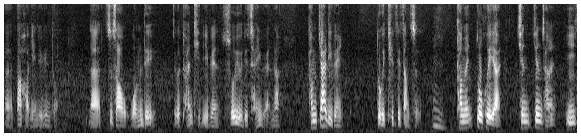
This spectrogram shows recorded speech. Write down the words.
呃，大好年的运动。那至少我们的这个团体里边所有的成员呢，他们家里边都会贴这张纸。嗯。他们都会啊，经经常以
